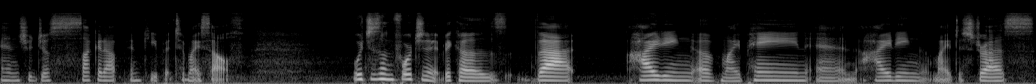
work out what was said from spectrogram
and should just suck it up and keep it to myself. Which is unfortunate because that hiding of my pain and hiding my distress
